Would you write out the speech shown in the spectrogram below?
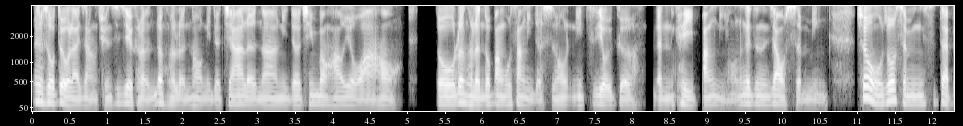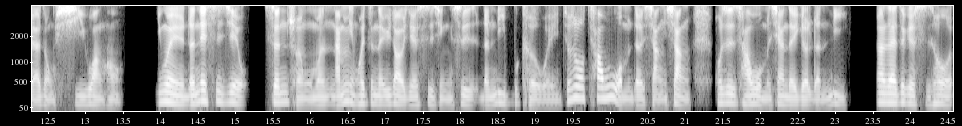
那个时候对我来讲，全世界可能任何人，吼，你的家人啊，你的亲朋好友啊，吼。都任何人都帮不上你的时候，你只有一个人可以帮你哦，那个真的叫神明。所以我说神明是代表一种希望哈，因为人类世界生存，我们难免会真的遇到一件事情是能力不可为，就是说超乎我们的想象，或是超乎我们现在的一个能力。那在这个时候，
